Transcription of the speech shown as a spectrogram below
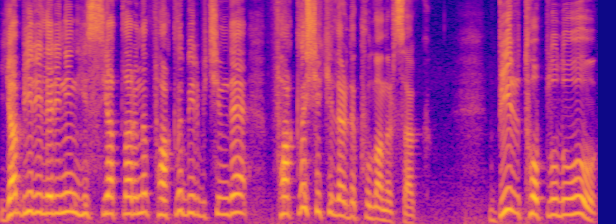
ya birilerinin hissiyatlarını farklı bir biçimde farklı şekillerde kullanırsak bir topluluğu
